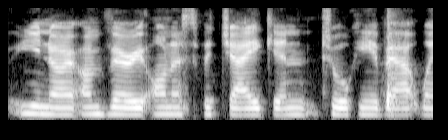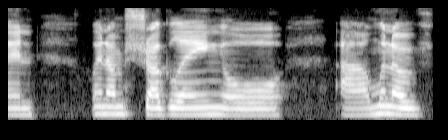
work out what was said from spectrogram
you know i'm very honest with jake and talking about when when i'm struggling or um, when i've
